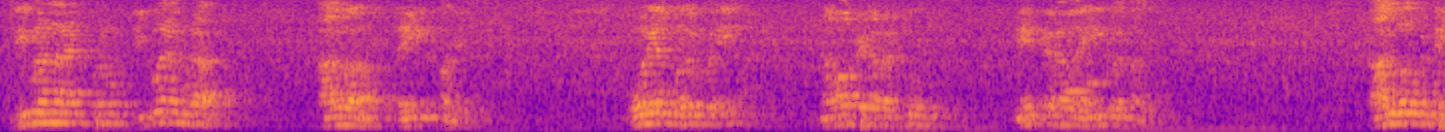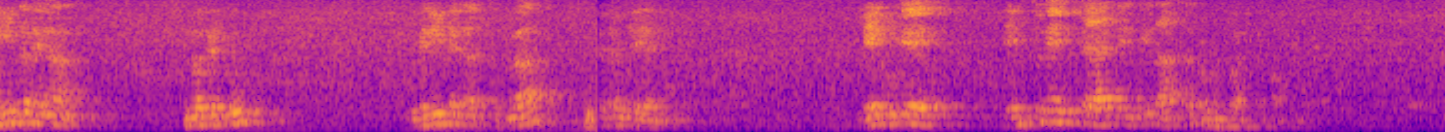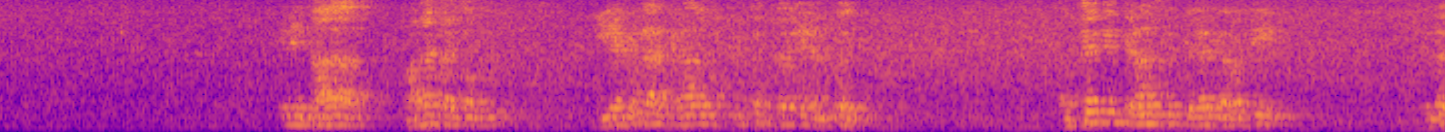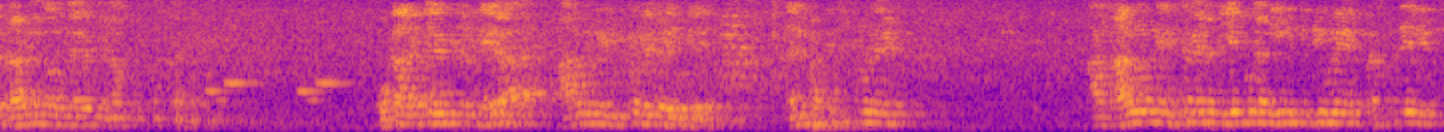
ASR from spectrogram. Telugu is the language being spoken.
శ్రీమన్నారాయణపురం దిగువన కూడా కాలువ లైన్ కాలేదు. ఓఎల్ మొదలుకొని నవాపేట వరకు మెయిన్ లైన్ కూడా కాలేదు. కాలువలో విపరీతమైన తుమ్మ చెట్టు విపరీతంగా తుమ్గా చేయాలి చేయండి. లేకుంటే ఎస్టిమేట్ తయారు చేసి రాష్ట్ర ప్రభుత్వానికి పంపించాలి ఇది చాలా బాధాకరంగా ఉంది. ఈ రకంగా కెనాల్ సిస్టమ్ ఉంటుందని నేను అనుకోలేదు. ఫస్ట్ టైం నేను కెనాల్ వెళ్ళాను కాబట్టి ఎంత దారుణంగా ఉన్నాయో కెనాల్ సిస్టమ్స్ నాకు ఒక అర కిలోమీటర్ మేర ఆరుగురు ఇసుక మీద వేస్తే దాన్ని పట్టించుకోలేదు. ఆ కాలువలోనే ఇసుక మీద తీయకుండా నీళ్ళు తిరిగిపోయే పరిస్థితే లేదు.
